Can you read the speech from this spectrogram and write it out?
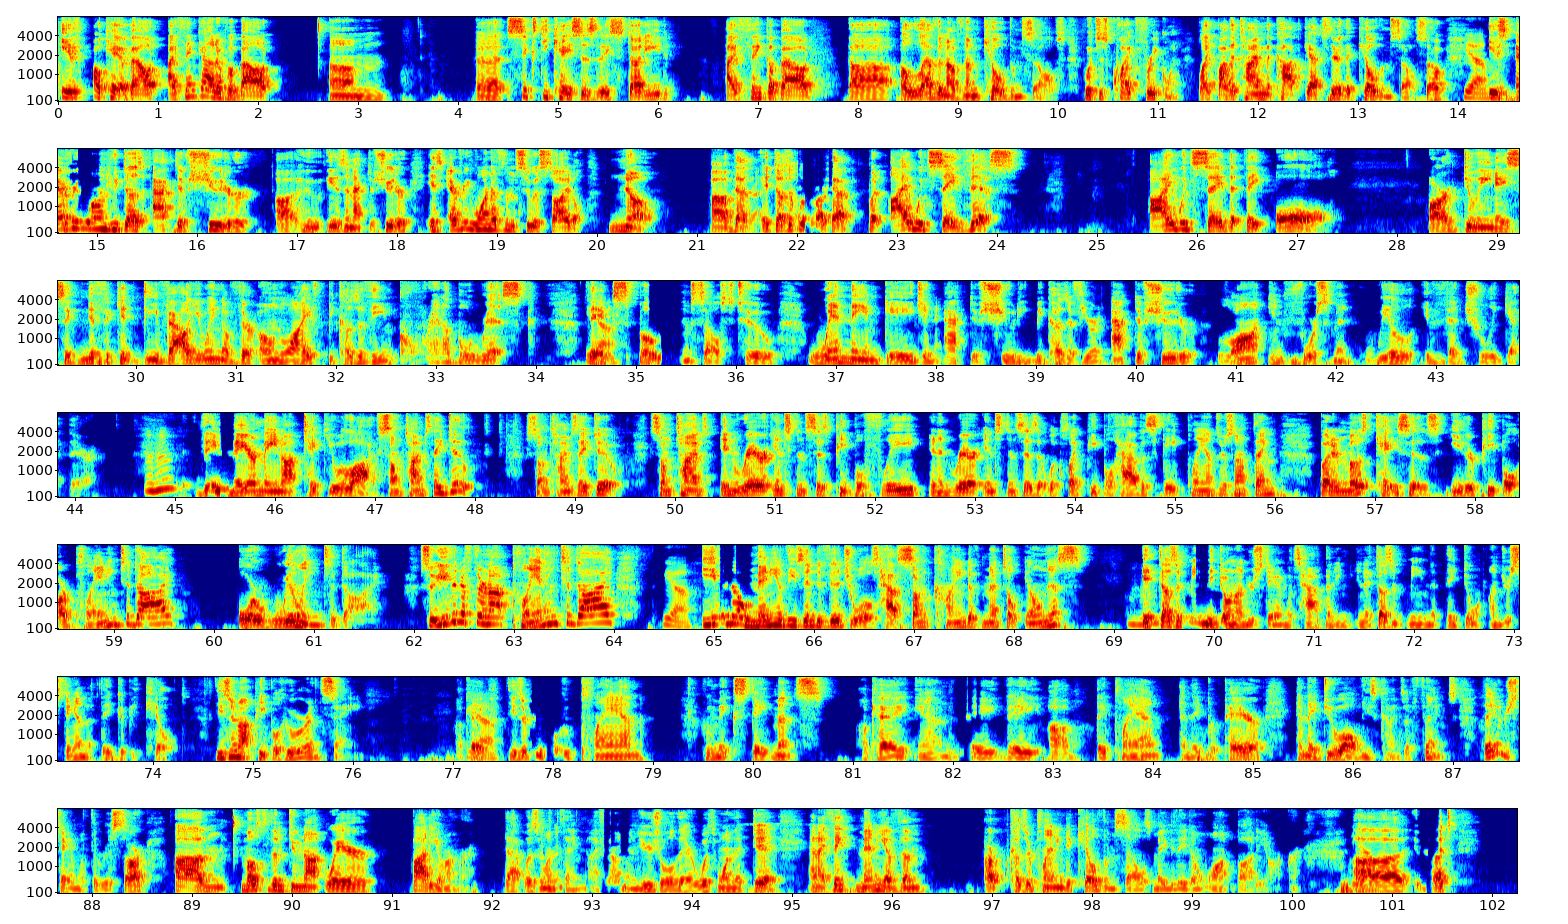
if okay, about I think out of about um, uh, sixty cases they studied, I think about uh, 11 of them killed themselves, which is quite frequent. Like by the time the cop gets there, they kill themselves. So yeah. is everyone who does active shooter, uh, who is an active shooter, is every one of them suicidal? No. Uh, that it doesn't look like that. But I would say this. I would say that they all are doing a significant devaluing of their own life because of the incredible risk they Yeah. expose themselves to when they engage in active shooting. Because if you're an active shooter, law enforcement will eventually get there. hmm They may or may not take you alive. Sometimes they do. Sometimes they do. Sometimes, in rare instances, people flee, and in rare instances, it looks like people have escape plans or something. But in most cases, either people are planning to die or willing to die. So even if they're not planning to die, Yeah. even though many of these individuals have some kind of mental illness, mm-hmm. it doesn't mean they don't understand what's happening. And it doesn't mean that they don't understand that they could be killed. These are not people who are insane. Okay. Yeah. These are people who plan, who make statements, okay and they they uh, they plan and they prepare and they do all these kinds of things they understand what the risks are um, most of them do not wear body armor that was mm-hmm. one thing i found unusual there was one that did and i think many of them are because they're planning to kill themselves maybe they don't want body armor yeah. uh, but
